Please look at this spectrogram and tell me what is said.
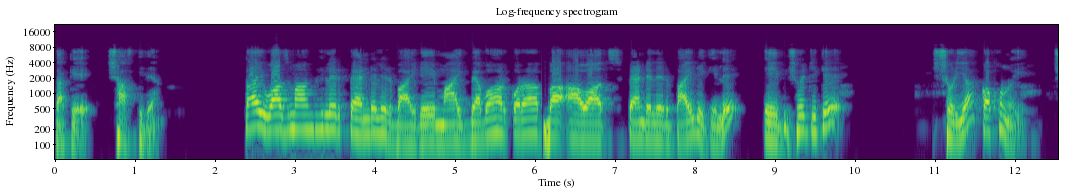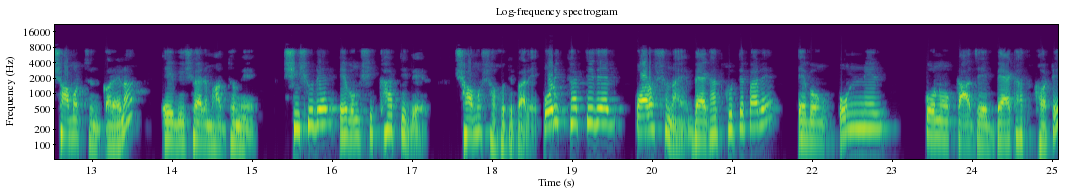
তাকে শাস্তি দেন। তাই ওয়াজ মাহফিলের প্যান্ডেলের বাইরে মাইক ব্যবহার করা বা আওয়াজ প্যান্ডেলের বাইরে গেলে এই বিষয়টিকে সরিয়া কখনোই সমর্থন করে না। এই বিষয়ের মাধ্যমে শিশুদের এবং শিক্ষার্থীদের সমস্যা হতে পারে। পরীক্ষার্থীদের পড়াশোনায় ব্যাঘাত ঘটতে পারে এবং অন্যের কোনো কাজে ব্যাঘাত ঘটে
